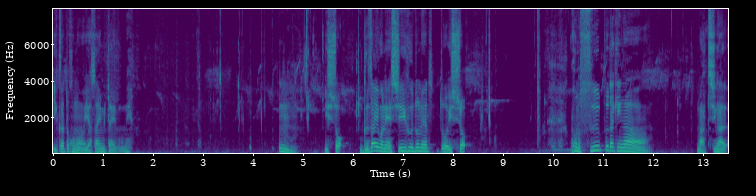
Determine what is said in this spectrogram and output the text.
イカとこの野菜みたいのもね。うん。一緒。具材はね、シーフードのやつと一緒。このスープだけが、まあ違う。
